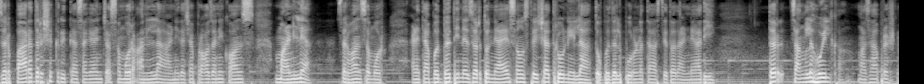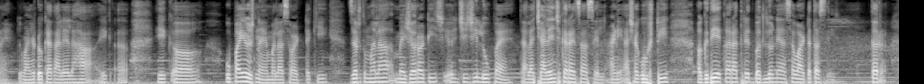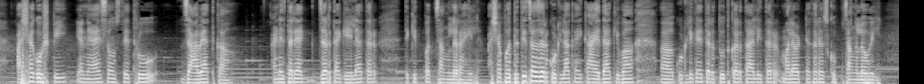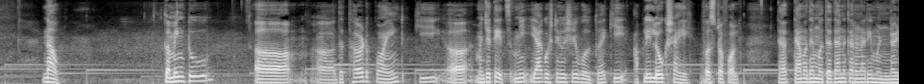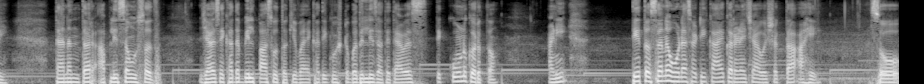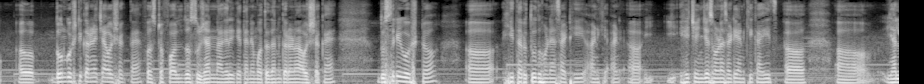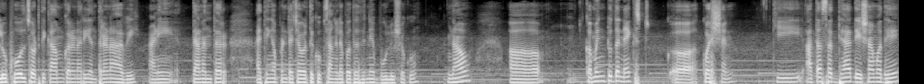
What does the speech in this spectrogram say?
जर पारदर्शकरित्या सगळ्यांच्या समोर आणला आणि त्याच्या प्रॉज आणि कॉन्स मांडल्या सर्वांसमोर. आणि त्या पद्धतीने जर तो न्यायसंस्थेच्या थ्रू नेला तो बदल पूर्णतः अस्तित्वात आणण्याआधी तर चांगलं होईल का? माझा हा प्रश्न आहे. की माझ्या डोक्यात आलेला हा एक एक उपाययोजना आहे मला असं वाटतं की जर तुम्हाला मेजॉरिटीची जी जी लूप आहे त्याला चॅलेंज करायचं असेल आणि अशा गोष्टी अगदी एका रात्रीत बदलू नये असं वाटत असेल तर अशा गोष्टी या न्यायसंस्थे थ्रू जाव्यात का? आणि जर या जर त्या गेल्या तर ते कितपत चांगलं राहील? अशा पद्धतीचा जर कुठला काही कायदा किंवा कुठली काही तरतूद करता आली तर मला वाटतं खरंच खूप चांगलं होईल. Now coming to the third point की म्हणजे तेच मी या गोष्टींविषयी बोलतो आहे की आपली लोकशाही फर्स्ट ऑफ ऑल त्या त्यामध्ये मतदान करणारी मंडळी त्यानंतर आपली संसद ज्यावेळेस एखादं बिल पास होतं किंवा एखादी गोष्ट बदलली जाते त्यावेळेस ते कोण करतं? आणि ते तसं न होण्यासाठी काय करण्याची आवश्यकता आहे? सो दोन गोष्टी करण्याची आवश्यकता आहे. फर्स्ट ऑफ ऑल जो सुजान नागरिक आहे त्याने मतदान करणं आवश्यक आहे. दुसरी गोष्ट ही तरतूद होण्यासाठी आणखी आणि हे चेंजेस होण्यासाठी आणखी काहीच ह्या लूप होल्सवरती काम करणारी यंत्रणा हवी आणि त्यानंतर आय थिंक आपण त्याच्यावरती खूप चांगल्या पद्धतीने बोलू शकू. Now coming to the next question की आता सध्या देशामध्ये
